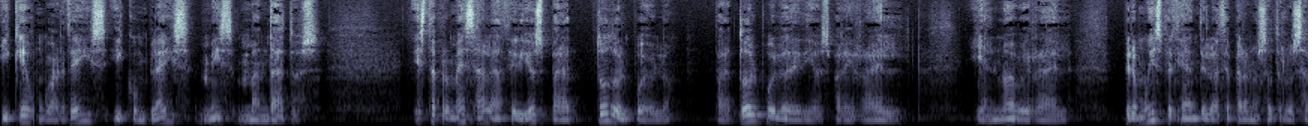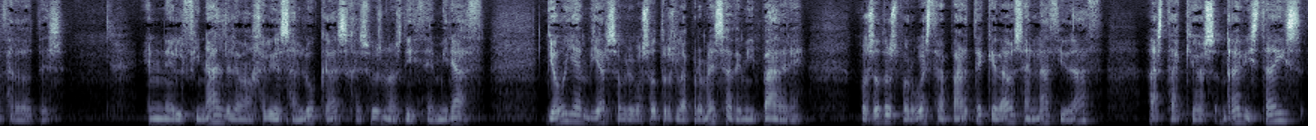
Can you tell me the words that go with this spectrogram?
y que guardéis y cumpláis mis mandatos. Esta promesa la hace Dios para todo el pueblo, para todo el pueblo de Dios, para Israel y el nuevo Israel, pero muy especialmente lo hace para nosotros los sacerdotes. En el final del Evangelio de San Lucas, Jesús nos dice, mirad, yo voy a enviar sobre vosotros la promesa de mi Padre. Vosotros por vuestra parte quedaos en la ciudad hasta que os revistáis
